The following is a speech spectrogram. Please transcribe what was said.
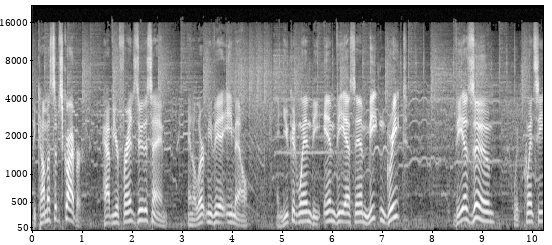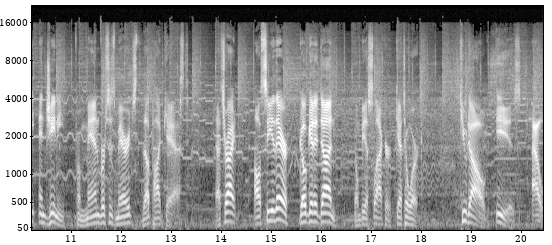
become a subscriber, have your friends do the same, and alert me via email. And you could win the MVSM meet and greet via Zoom with Quincy and Jeannie from Man vs. Marriage, the podcast. That's right. I'll see you there. Go get it done. Don't be a slacker. Get to work. Q Dog is out.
